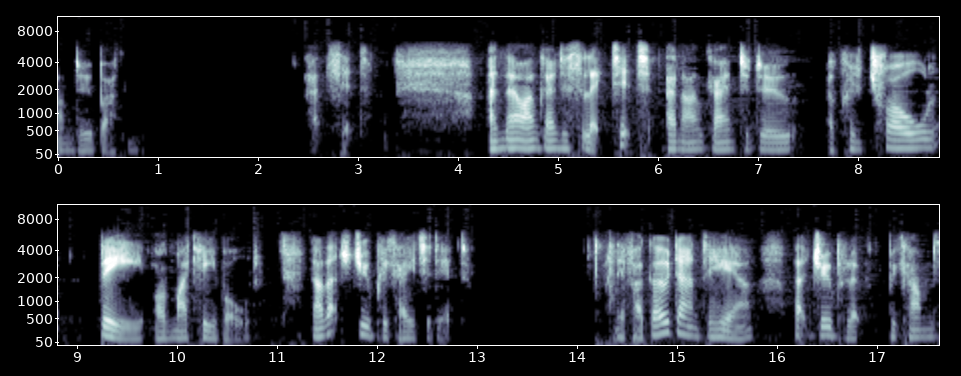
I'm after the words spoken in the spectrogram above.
undo button. That's it. And now I'm going to select it and I'm going to do a control D on my keyboard. Now that's duplicated it. And if I go down to here, that duplicate becomes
